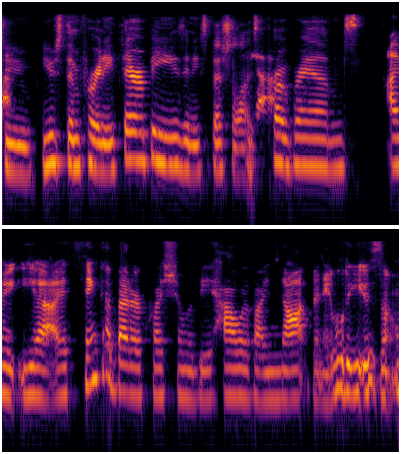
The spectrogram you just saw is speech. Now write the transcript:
to yeah. use them for any therapies, any specialized yeah. programs? I mean, yeah, I think a better question would be how have I not been able to use them?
